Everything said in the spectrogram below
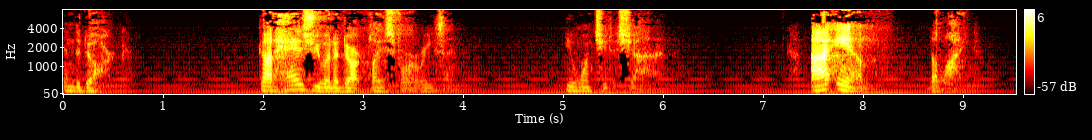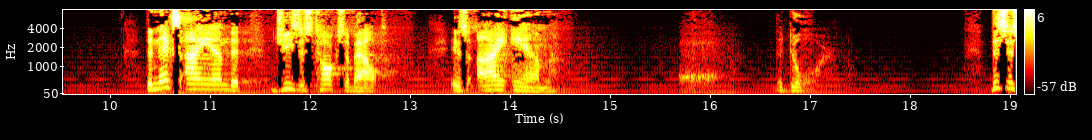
in the dark. God has you in a dark place for a reason. He wants you to shine. I am the light. The next I am that Jesus talks about is I am the door. This is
